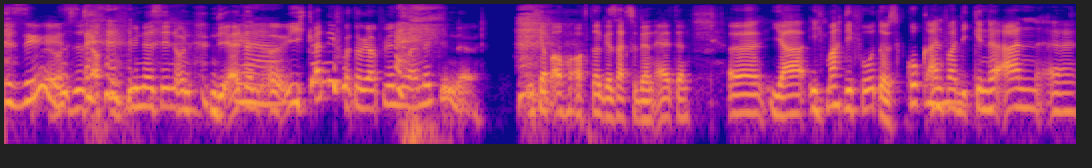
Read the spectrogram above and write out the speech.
Wie süß. auf der Bühne sind und die Eltern, ja. oh, ich kann nicht fotografieren, meine Kinder. Ich habe auch oft gesagt zu den Eltern, äh, ja, ich mache die Fotos, guck mhm. einfach die Kinder an, äh,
